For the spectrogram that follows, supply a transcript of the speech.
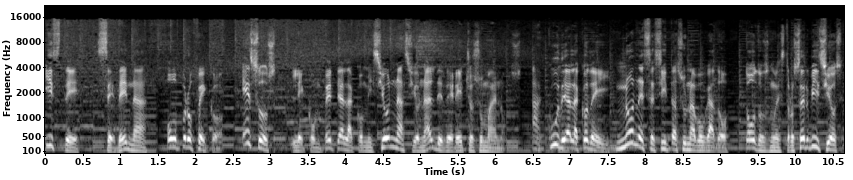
ISTE, SEDENA o Profeco. Esos le compete a la Comisión Nacional de Derechos Humanos. Acude a la CODEI. No necesitas un abogado. Todos nuestros servicios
